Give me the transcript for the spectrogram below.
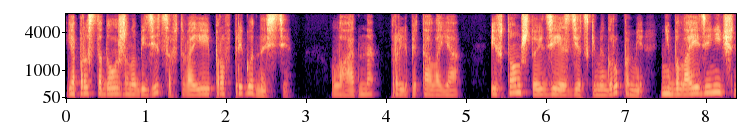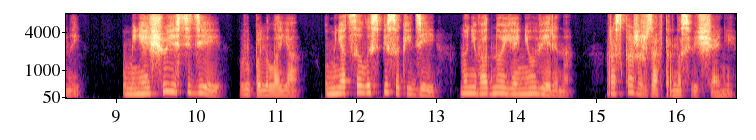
«Я просто должен убедиться в твоей профпригодности». «Ладно», — пролепетала я. «И в том, что идея с детскими группами не была единичной». «У меня еще есть идеи», — выпалила я. «У меня целый список идей, но ни в одной я не уверена. Расскажешь завтра на совещании».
